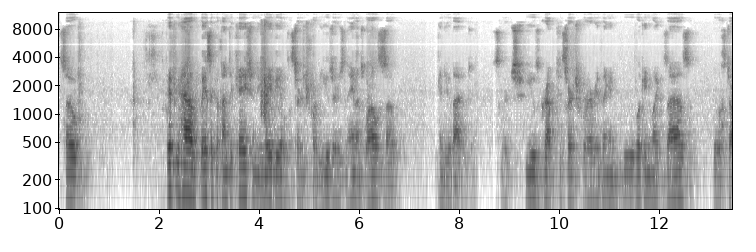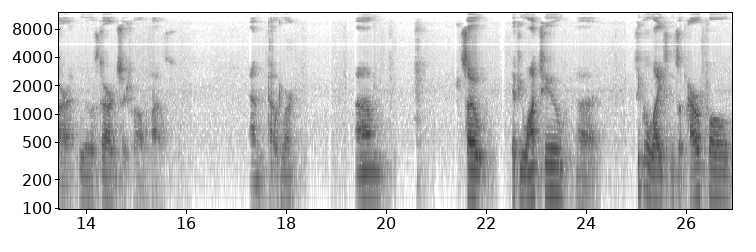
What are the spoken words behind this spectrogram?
so if you have basic authentication, you may be able to search for the user's name as well, so you can do that search, use grep to search for everything and looking like Zaz a star, a star to search for all the files. And that would work. Um, so if you want to, uh, SQLite is a powerful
